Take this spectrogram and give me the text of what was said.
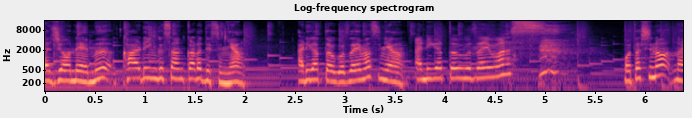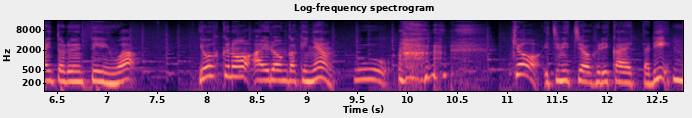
ラジオネームカーリングさんからですにゃん。ありがとうございますにゃん。ありがとうございます。私のナイトルーティーンは洋服のアイロンがけにゃん。今 今日一日を振り返ったり、うんう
